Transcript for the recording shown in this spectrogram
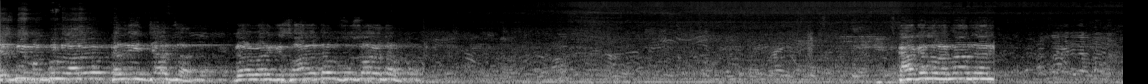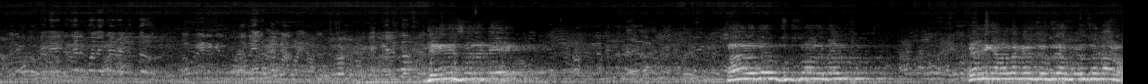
ఎస్పీ మక్బుల్ గారు కదిరి ఇన్ఛార్జ్ గారు. వారికి స్వాగతం సుస్వాగతం. కాకర్ల రంగనాథ్ గారి జగదీశ్వర్ రెడ్డి. స్వాగతం సుస్వాగతం. వేదిక అలంకరించగా కోరుతున్నాను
